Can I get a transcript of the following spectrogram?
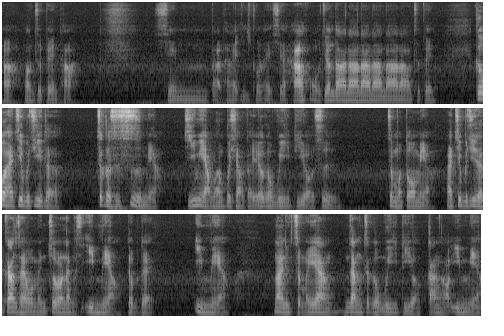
啊，放这边哈。先把它移过来一下，好，我就拉拉拉拉拉到这边。各位还记不记得这个是四秒？几秒我们不晓得，有个 video 是这么多秒，还记不记得刚才我们做的那个是一秒，对不对？一秒，那你怎么样让这个 video 刚好一秒？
